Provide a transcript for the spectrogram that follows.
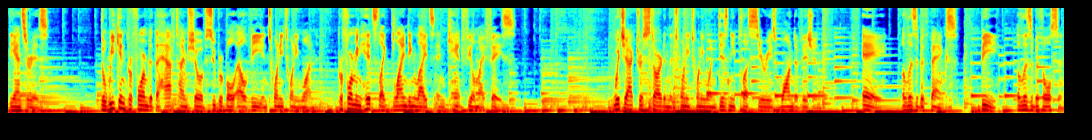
The answer is The Weeknd performed at the halftime show of Super Bowl LV in 2021, performing hits like Blinding Lights and Can't Feel My Face. Which actress starred in the 2021 Disney Plus series WandaVision? A. Elizabeth Banks. B. Elizabeth Olsen.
